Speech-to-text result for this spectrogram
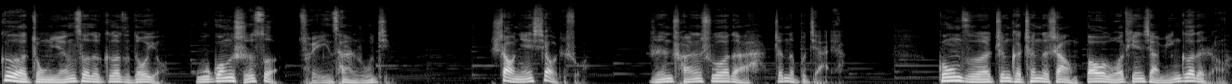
各种颜色的鸽子都有，五光十色，璀璨如锦。少年笑着说：“人传说的真的不假呀，公子真可称得上包罗天下民歌的人了。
